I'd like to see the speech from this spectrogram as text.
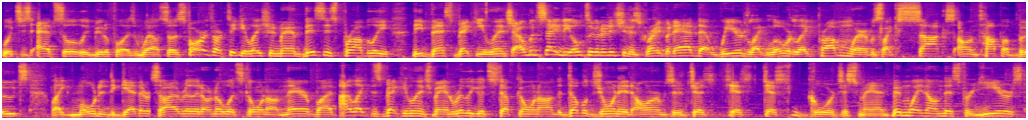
which is absolutely beautiful as well. So as far as articulation, man, this is probably the best Becky Lynch. I would say the Ultimate Edition is great, but it had that weird, like, lower leg problem where it was, like, socks on top of boots, like molded together. So I really don't know what's going on there, but I like this Becky Lynch, man. Really good stuff going on. The double jointed arms are just, just, just gorgeous, man. Been waiting on this for years,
